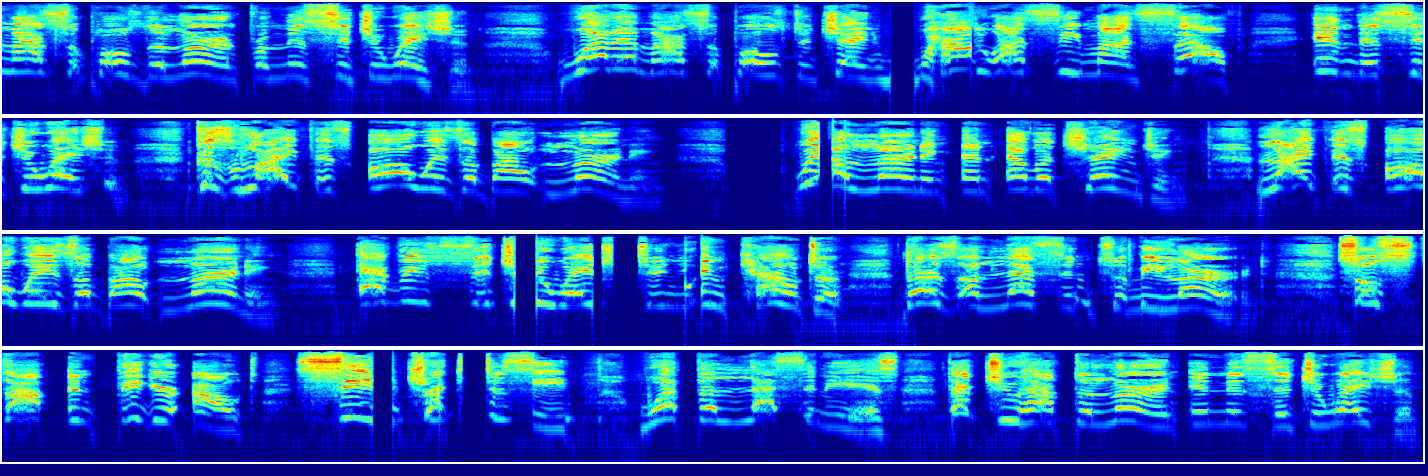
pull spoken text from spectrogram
am I supposed to learn from this situation? What am I supposed to change? How do I see myself in this situation? Because life is always about learning. We are learning and ever changing. Life is always about learning. Every situation you encounter, there's a lesson to be learned. So stop and figure out, see, try to see what the lesson is that you have to learn in this situation.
